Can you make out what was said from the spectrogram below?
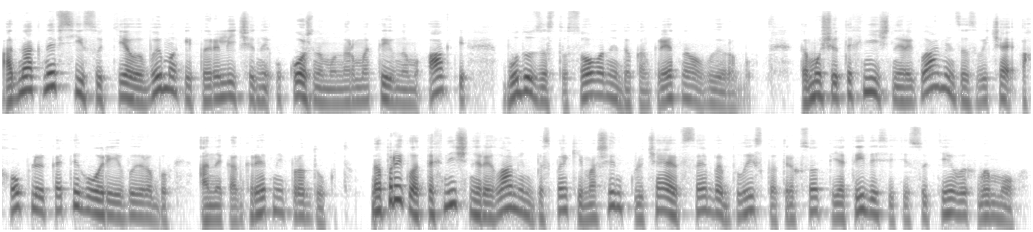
Однак не всі суттєві вимоги, перелічені у кожному нормативному акті, будуть застосовані до конкретного виробу, тому що технічний регламент зазвичай охоплює категорії виробів, а не конкретний продукт. Наприклад, технічний регламент безпеки машин включає в себе близько 350 суттєвих вимог,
